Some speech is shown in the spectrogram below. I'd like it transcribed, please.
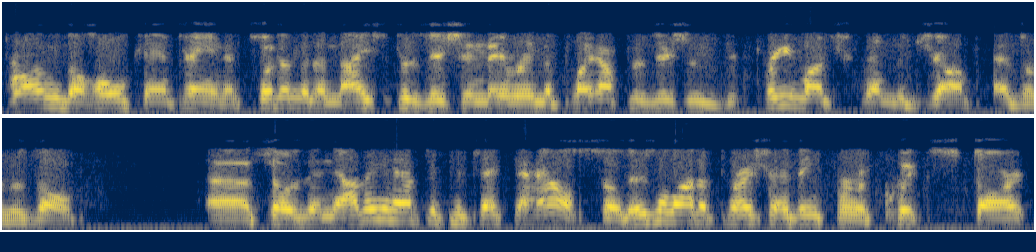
sprung the whole campaign and put them in a nice position. They were in the playoff positions pretty much from the jump as a result. Uh, so then now they're going to have to protect the house. So there's a lot of pressure, I think, for a quick start,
